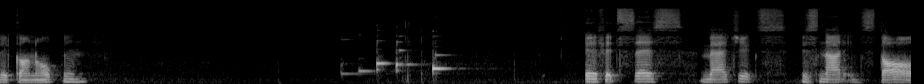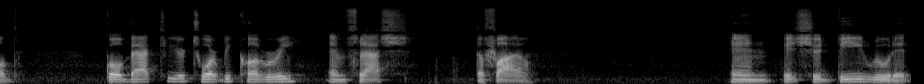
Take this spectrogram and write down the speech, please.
Click on open. If it says Magisk is not installed, go back to your TWRP recovery and flash the file and it should be rooted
